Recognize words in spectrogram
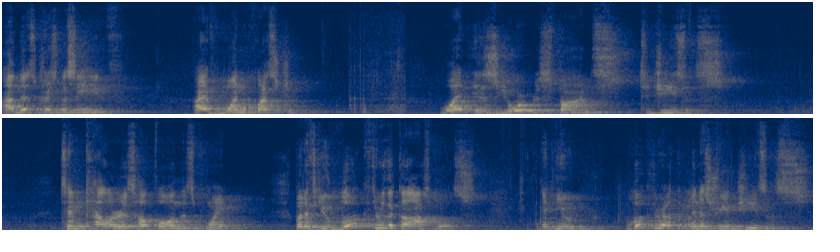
On this Christmas Eve, I have one question What is your response to Jesus? Tim Keller is helpful on this point. But if you look through the Gospels and you look throughout the ministry of Jesus,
